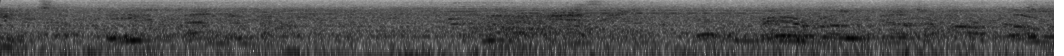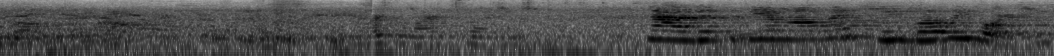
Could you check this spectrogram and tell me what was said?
Towering buttes of Big Thunder Mountain. We are passing where the railroad built a haul gold out of the mountain as we see. Now, just a few moments, we will be boarding.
